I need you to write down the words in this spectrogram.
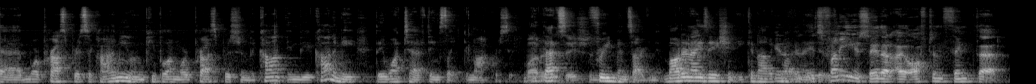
uh, more prosperous economy. When people are more prosperous in the con- in the economy, they want to have things like democracy. That's Modernization. Friedman's argument: modernization, economic You know, modernization. it's funny you say that. I often think that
